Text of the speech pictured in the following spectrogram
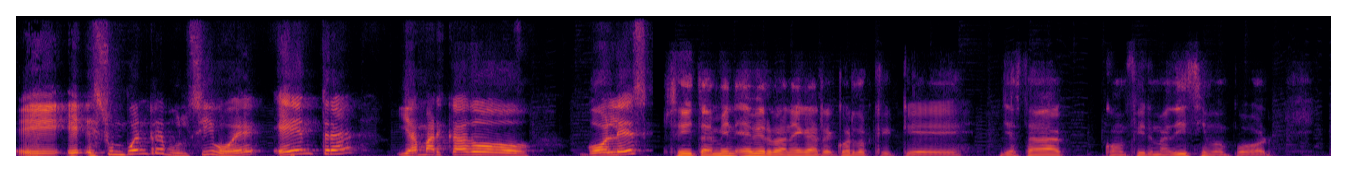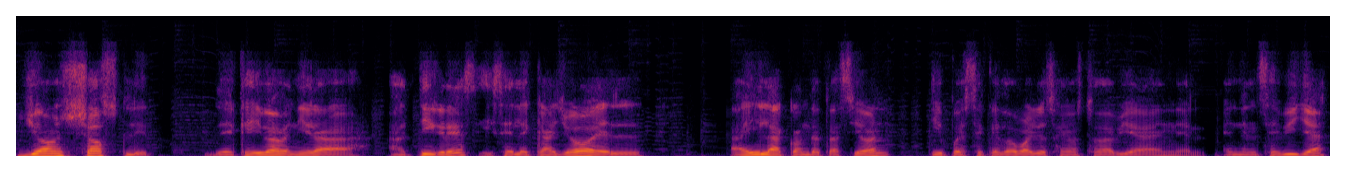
eh, e, es un buen revulsivo, ¿eh? Entra y ha marcado goles. Sí, también Ever Banega, recuerdo que, ya estaba confirmadísimo por John Shostley de que iba a venir a, a, Tigres y se le cayó el, ahí la contratación y pues se quedó varios años todavía en el, en el Sevilla.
